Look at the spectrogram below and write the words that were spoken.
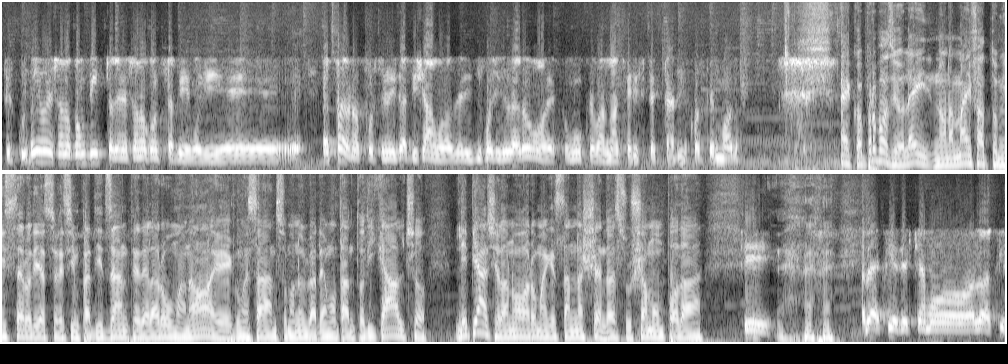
Per cui io ne sono convinto che ne sono consapevoli e, e poi è un'opportunità diciamo, per i tifosi della Roma che comunque vanno anche rispettati in qualche modo. Ecco, a proposito, lei non ha mai fatto mistero di essere simpatizzante della Roma, no? E come sa, insomma, noi parliamo tanto di calcio. Le piace la nuova Roma che sta nascendo? Adesso usciamo un po' da. Sì. Vabbè, qui siamo. Allora, qui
